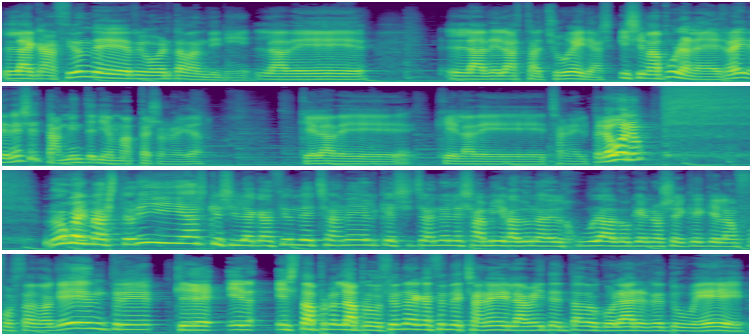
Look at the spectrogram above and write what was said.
La canción de Rigoberta Bandini, la de. La de las tachugueras. Y si me apura, la del Raiden ese también tenían más personalidad que la de. que la de Chanel. Pero bueno. Luego hay más teorías, que si la canción de Chanel, que si Chanel es amiga de una del jurado, que no sé qué, que la han forzado a que entre, que esta, la producción de la canción de Chanel la había intentado colar RTVE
